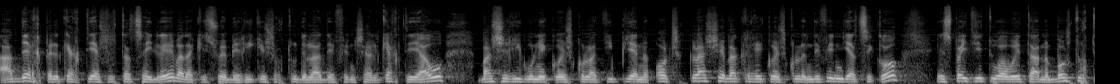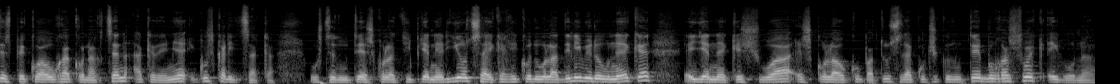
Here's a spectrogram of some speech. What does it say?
Ader pelkartea sustatzaile, badakizue berrike sortu dela defentsa elkarte hau, baserriguneko eskola tipien hots klase bakarreko eskolen defendiatzeko, espaititu hauetan bost urtezpeko aurrako nartzen akademia ikuskaritzak. Uste dute eskola tipien eriotza ekarriko duela deliberounek, eien kesua eskola okupatu zerakutsiko dute burrasuek eguna.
